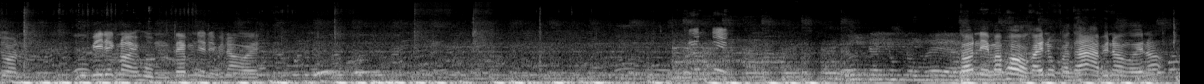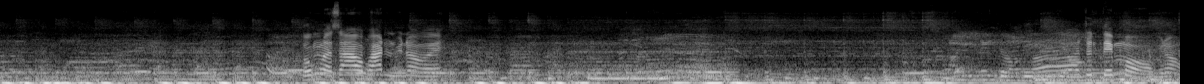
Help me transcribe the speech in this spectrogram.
ชวนมีเด็กหน้อยหุ่มเต็มอยู่นี่พี่น้องเอ้ย ตอนนี้มาพ่อไข่นกกระทาพี่น้องเอ้ยเนาะทงละ20,000พี่น้องเอ้ยจนเต็มหมอพี่น้อง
